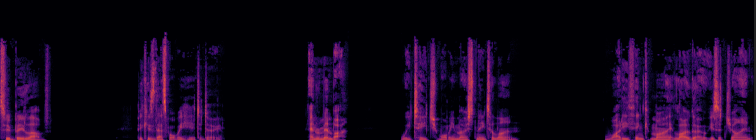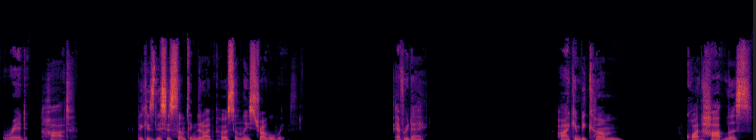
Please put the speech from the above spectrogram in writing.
to be love because that's what we're here to do. And remember, we teach what we most need to learn. Why do you think my logo is a giant red heart? Because this is something that I personally struggle with every day. I can become quite heartless.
